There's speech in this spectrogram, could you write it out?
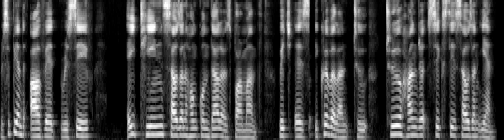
Recipient of it receive 18,000 Hong Kong dollars per month, which is equivalent to 260,000 yen.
